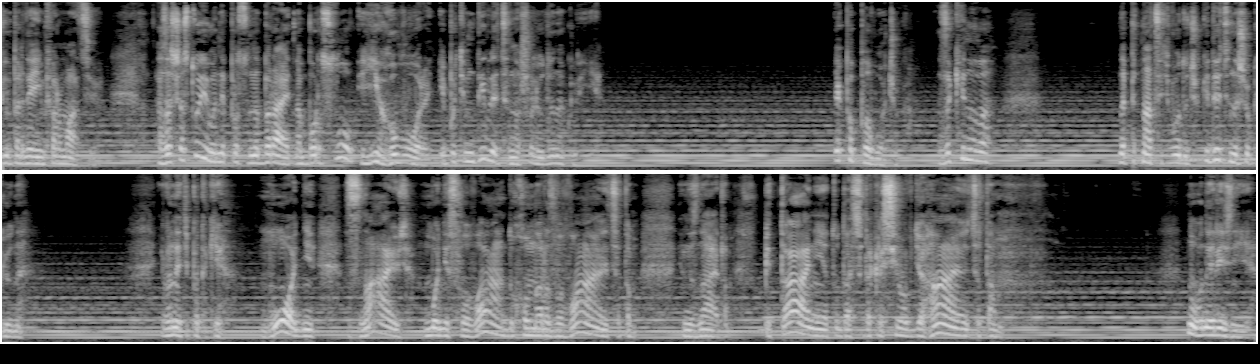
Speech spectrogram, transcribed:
він передає інформацію. А зачастую вони просто набирають набор слов і їх говорять, і потім дивляться, на що людина клює. Як поплавочок. Закинула на 15 водочок і дивиться, на що клюне. І вони, типу, такі модні, знають модні слова, духовно розвиваються, там, я не знаю, там, питання, туди-сюди красиво вдягаються. там. Ну, вони різні є.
